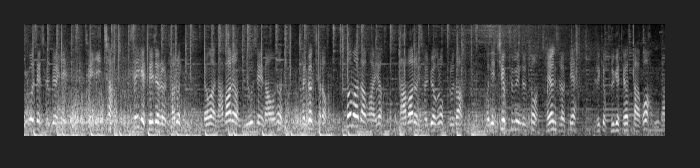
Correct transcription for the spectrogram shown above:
이곳의 절벽이 제2차 세계 대전을 다룬 영화 나바른 요새에 나오는 절벽처럼 험하다고 하여 나바른 절벽으로 부르다 보니 지역 주민들도 자연스럽게 그렇게 부르게 되었다고 합니다.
